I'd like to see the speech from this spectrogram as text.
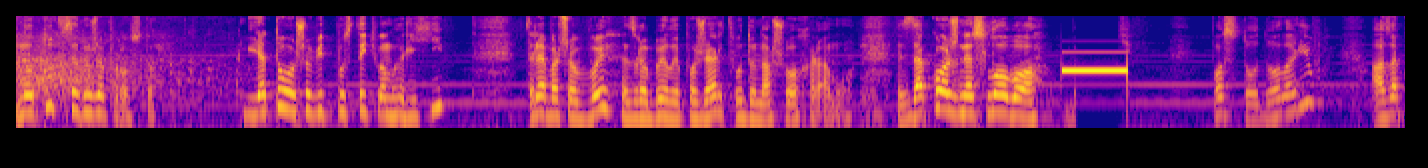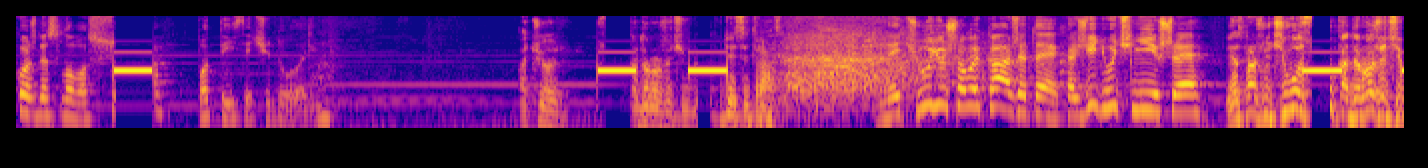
Ну тут все дуже просто. Для того, щоб відпустити вам гріхи, треба, щоб ви зробили пожертву до нашого храму. За кожне слово по 100 доларів, а за кожне слово «сука» по 1000 доларів. А что, дороже, чем в 10 раз? Не чую, що ви кажете. Кажіть гучніше. Я спрашиваю, чего, сука, дороже, чем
